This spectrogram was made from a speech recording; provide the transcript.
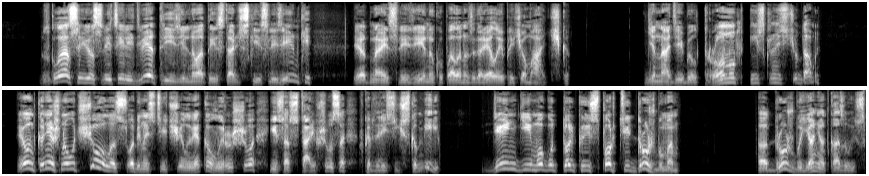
— с глаз ее слетели две-три зеленоватые старческие слезинки, и одна из слезинок упала на загорелое плечо мальчика. Геннадий был тронут искренностью дамы. И он, конечно, учел особенности человека, выросшего и состарившегося в капиталистическом мире. Деньги могут только испортить дружбу, мэм. От дружбы я не отказываюсь.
